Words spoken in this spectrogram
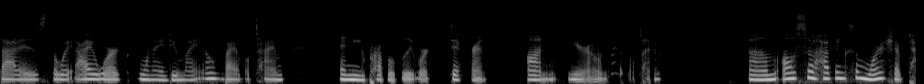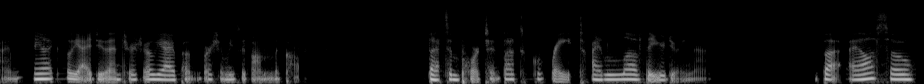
that is the way I work when I do my own Bible time. And you probably work different on your own Bible time. Um, also having some worship time. And you're like, oh yeah, I do that in church. Oh yeah, I put worship music on in the car. That's important. That's great. I love that you're doing that. But I also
